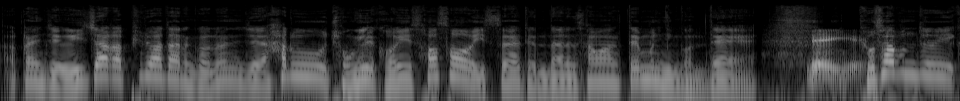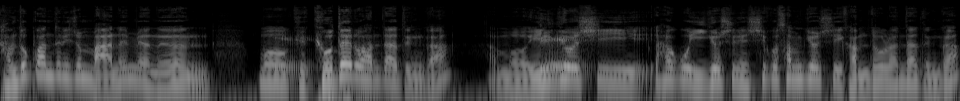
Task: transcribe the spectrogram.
아까 이제 의자가 필요하다는 거는 이제 하루 종일 거의 서서 있어야 된다는 상황 때문인 건데 네, 예. 교사분들이 감독관들이 좀 많으면은 뭐 예. 교- 교대로 한다든가 뭐 1교시 하고 2교시는 쉬고 3교시 감독을 한다든가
